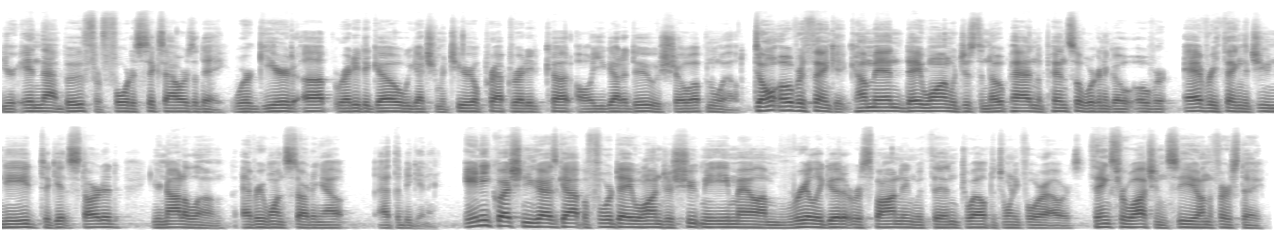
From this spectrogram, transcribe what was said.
You're in that booth for four to six hours a day. We're geared up, ready to go. We got your material prepped, ready to cut. All you got to do is show up and weld. Don't overthink it. Come in day one with just a notepad and a pencil. We're going to go over everything that you need to get started. You're not alone. Everyone's starting out at the beginning. Any question you guys got before day one, just shoot me email. I'm really good at responding within 12 to 24 hours. Thanks for watching. See you on the first day.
